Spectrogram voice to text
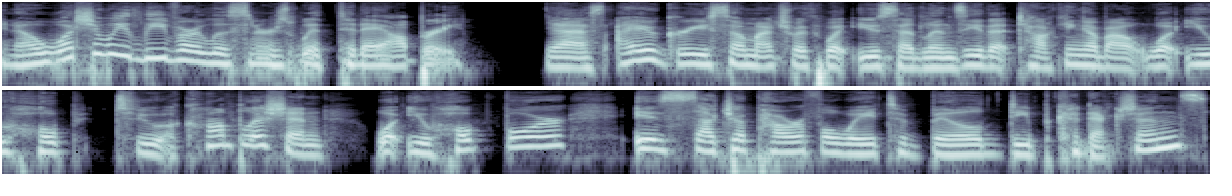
You know, what should we leave our listeners with today, Aubrey? Yes, I agree so much with what you said, Lindsay, that talking about what you hope to accomplish and what you hope for is such a powerful way to build deep connections.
